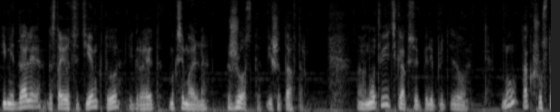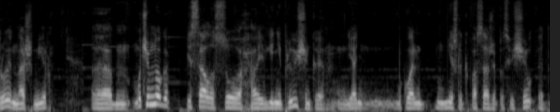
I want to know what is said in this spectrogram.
и медали достаются тем, кто играет максимально жестко, пишет автор. А, ну вот видите, как все переплетено. Ну, так уж устроен наш мир. Эм, очень много писалось о Евгении Плющенко. Я буквально несколько пассажей посвящу, это,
